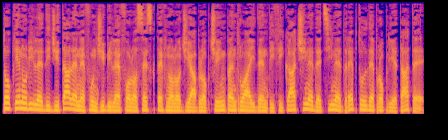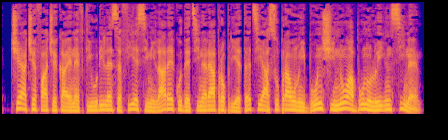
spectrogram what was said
Tokenurile digitale nefungibile folosesc tehnologia blockchain pentru a identifica cine deține dreptul de proprietate, ceea ce face ca NFT-urile să fie similare cu deținerea proprietății asupra unui bun și nu a bunului în sine.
